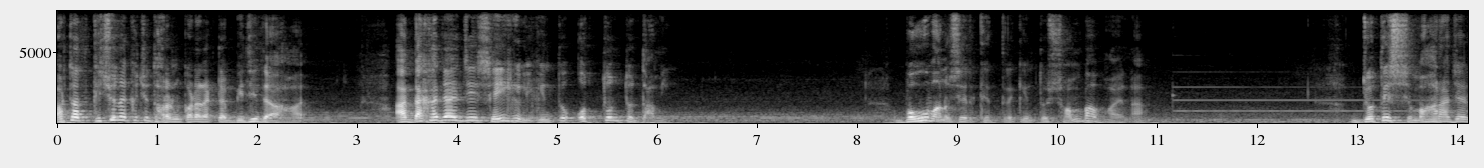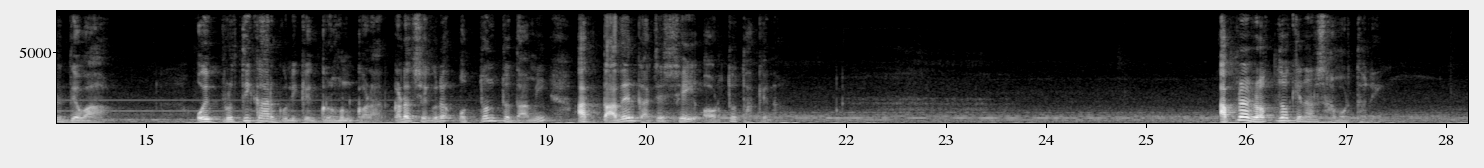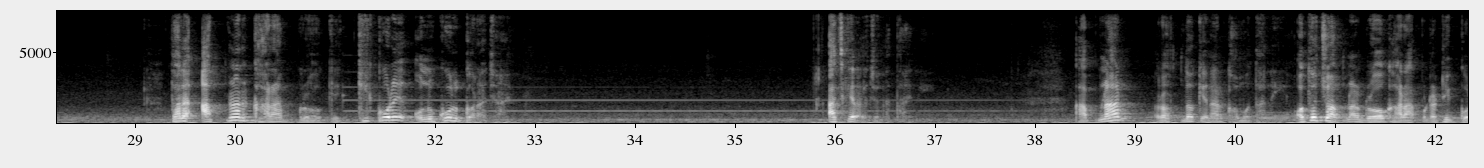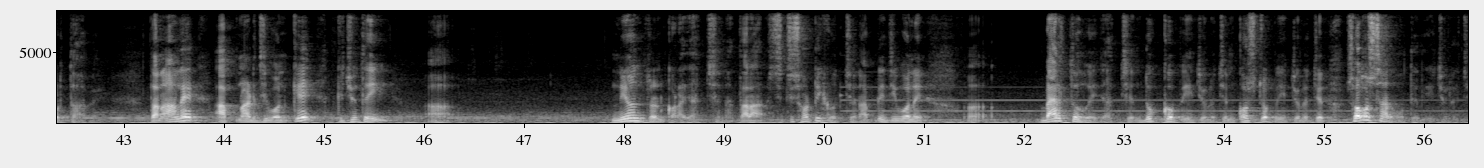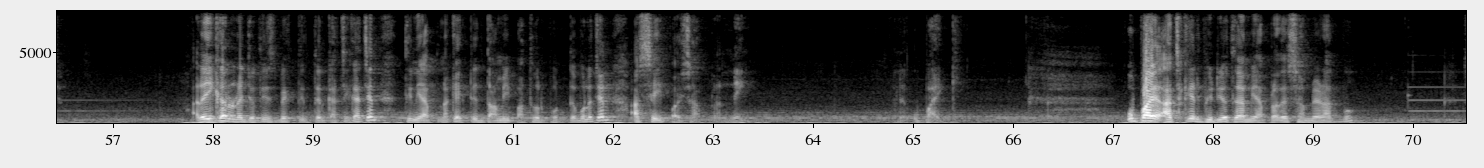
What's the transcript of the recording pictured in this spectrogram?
অর্থাৎ কিছু না কিছু ধারণ করার একটা বিধি দেওয়া হয়। আর দেখা যায় যে সেইগুলি কিন্তু অত্যন্ত দামি। বহু মানুষের ক্ষেত্রে কিন্তু সম্ভব হয় না। জ্যোতিষ মহারাজের দেওয়া ওই প্রতিকারগুলিকে গ্রহণ করার, কারণ সেগুলো অত্যন্ত দামি আর তাদের কাছে সেই অর্থ থাকে না। আপনার রত্ন কেনার সামর্থ্য নেই। তাহলে আপনার খারাপ গ্রহকে কি করে অনুকূল করা যায়? আজকের আলোচনা তাই নেই আপনার রত্ন কেনার ক্ষমতা নেই, অথচ আপনার গ্রহ খারাপ, ওটা ঠিক করতে হবে। তা নাহলে আপনার জীবনকে কিছুতেই নিয়ন্ত্রণ করা যাচ্ছে না। তারা সেটি সঠিক হচ্ছে না। আপনি জীবনে ব্যর্থ হয়ে যাচ্ছেন, দুঃখ পেয়ে চলেছেন, কষ্ট পেয়ে চলেছেন, সমস্যার মধ্যে দিয়ে চলেছেন। আর এই কারণে জ্যোতিষ ব্যক্তিত্বের কাছে গেছেন। তিনি আপনাকে একটি দামি পাথর পড়তে বলেছেন, আর সেই পয়সা আপনার নেই। উপায় কি? উপায় আজকের ভিডিওতে আমি আপনাদের সামনে রাখব।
